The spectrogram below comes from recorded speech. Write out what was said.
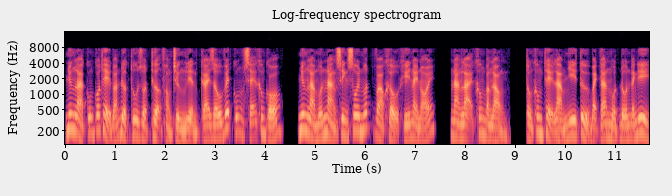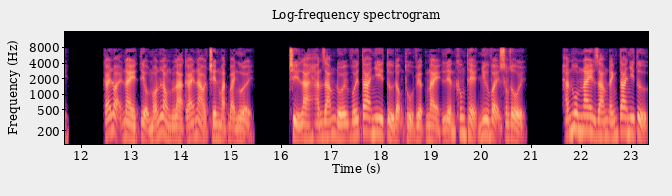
nhưng là cũng có thể đoán được thu ruột thượng phỏng trừng liền cái dấu vết cũng sẽ không có, nhưng là muốn nàng sinh sôi nuốt vào khẩu khí này nói, nàng lại không bằng lòng, tổng không thể làm nhi tử bạch ăn một đốn đánh đi. Cái loại này tiểu món lòng là cái nào trên mặt bài người. Chỉ là hắn dám đối với ta nhi tử động thủ việc này liền không thể như vậy xong rồi. Hắn hôm nay dám đánh ta nhi tử,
